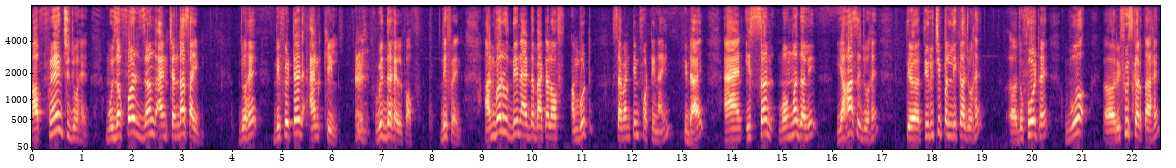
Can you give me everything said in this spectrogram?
अब फ्रेंच जो है, मुजफ्फर जंग एंड चंदा साहिब जो है defeated and kill with the help of the French Anwaruddin at the battle of Ambur 1749 he died and his son Mohammad अली यहाँ से जो है तिरुचिपल्ली का जो है जो फोर्ट है, वो रिफ्यूज करता है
